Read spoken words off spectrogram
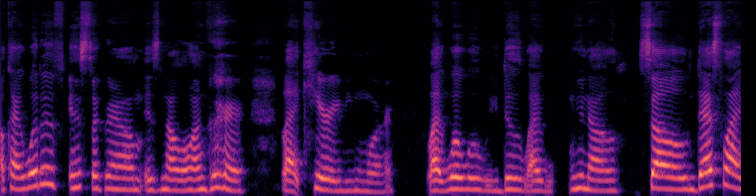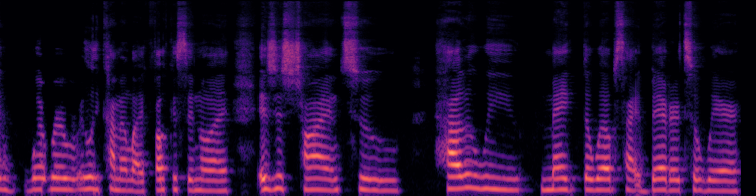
okay, what if Instagram is no longer like here anymore? like what will we do like you know so that's like what we're really kind of like focusing on is just trying to how do we make the website better to where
